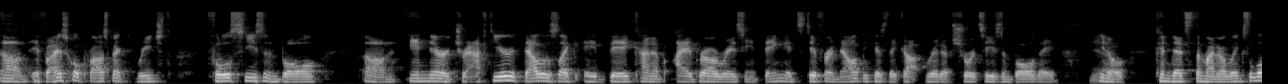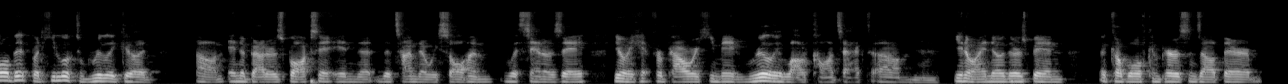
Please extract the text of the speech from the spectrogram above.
Um, if a high school prospect reached full season ball um, in their draft year, that was like a big kind of eyebrow raising thing. It's different now because they got rid of short season ball. They, yeah. you know, condensed the minor leagues a little bit, but he looked really good um, in the batter's box in the, the time that we saw him with San Jose. You know, he hit for power. He made really loud contact. Um, mm. You know, I know there's been a couple of comparisons out there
